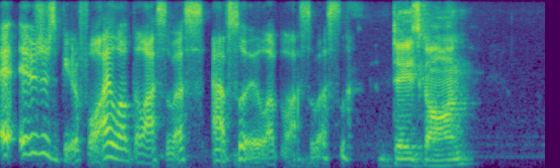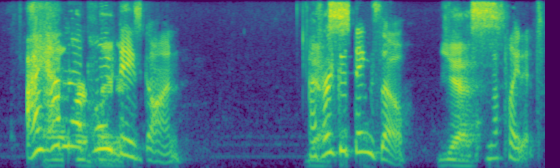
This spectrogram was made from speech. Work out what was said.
it, it was just beautiful. I love The Last of Us. Absolutely love The Last of Us. Days Gone. I have not played. Days Gone. I've heard good things though. Yes. I've not played it.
